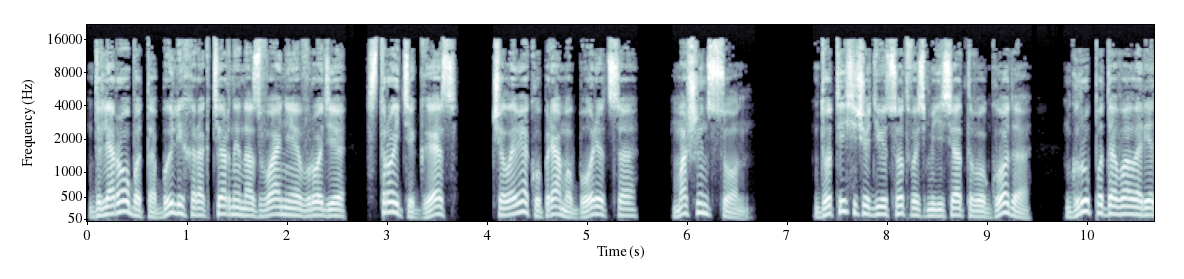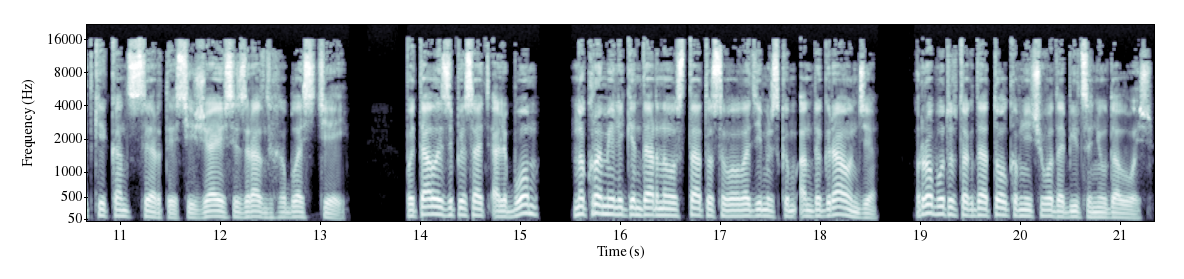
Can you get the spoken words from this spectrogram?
Для робота были характерны названия вроде «Стройте ГЭС», «Человек упрямо борется», «Машин сон». До 1980 года группа давала редкие концерты, съезжаясь из разных областей. Пыталась записать альбом, но кроме легендарного статуса во Владимирском андеграунде, роботу тогда толком ничего добиться не удалось.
